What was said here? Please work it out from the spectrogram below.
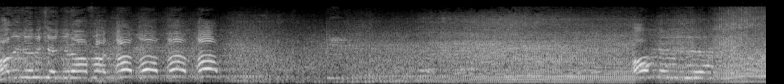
Al ileri kendini Afat. Al al al al. Al kendini.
